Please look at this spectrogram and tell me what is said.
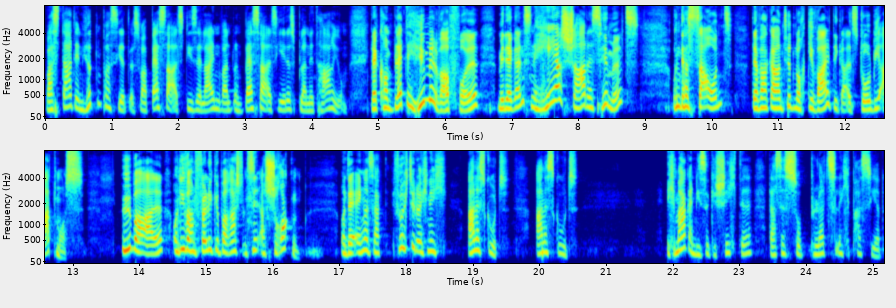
Was da den Hirten passiert ist, war besser als diese Leinwand und besser als jedes Planetarium. Der komplette Himmel war voll mit der ganzen Heerschar des Himmels und der Sound, der war garantiert noch gewaltiger als Dolby Atmos. Überall und die waren völlig überrascht und sind erschrocken. Und der Engel sagt, fürchtet euch nicht, alles gut, alles gut. Ich mag an dieser Geschichte, dass es so plötzlich passiert.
